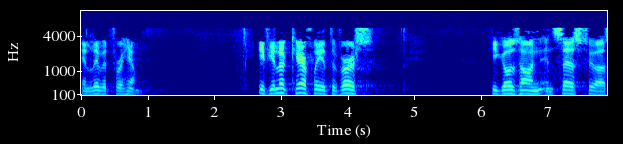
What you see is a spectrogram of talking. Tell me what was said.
and live it for Him. If you look carefully at the verse, he goes on and says to us,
